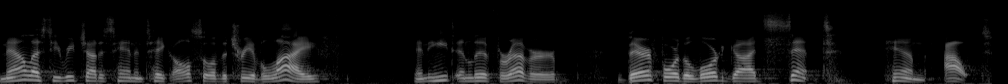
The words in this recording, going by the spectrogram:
Now, lest he reach out his hand and take also of the tree of life and eat and live forever, therefore the Lord God sent him out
